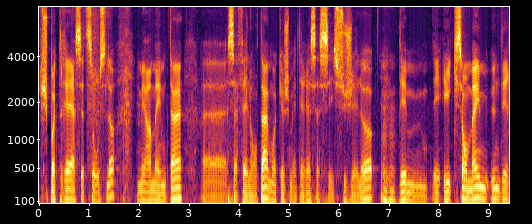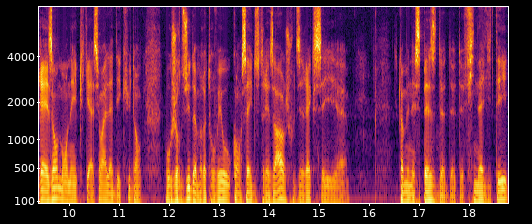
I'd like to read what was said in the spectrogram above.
suis, pas très à cette sauce-là. Mais en même temps, euh, ça fait longtemps, moi, que je m'intéresse à ces sujets-là mm-hmm. et, qui sont même une des raisons de mon implication à l'ADQ. Donc, aujourd'hui, de me retrouver au Conseil du Trésor, je vous dirais que c'est euh, comme une espèce de, finalité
